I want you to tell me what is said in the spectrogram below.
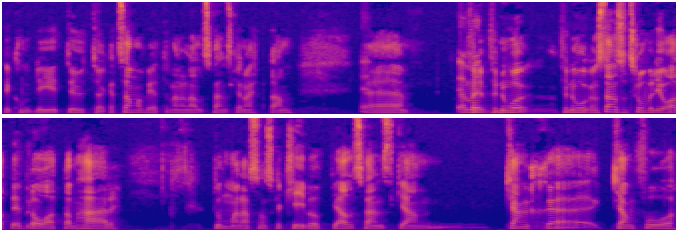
det kommer bli ett utökat samarbete mellan allsvenskan och ettan. Ja. Eh, ja, men... för, för, no för, någonstans så tror väl jag att det är bra att de här domarna som ska kliva upp i allsvenskan kanske kan få,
